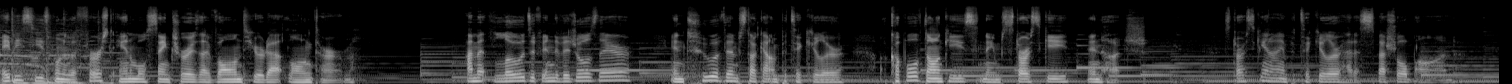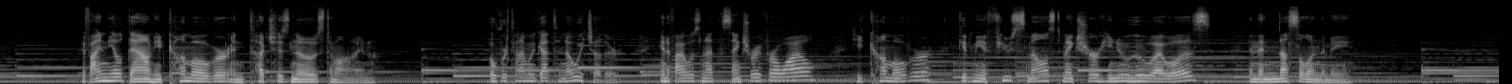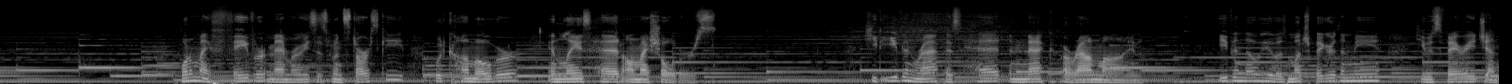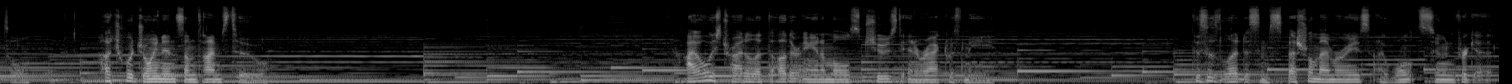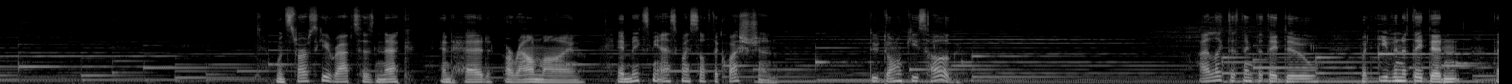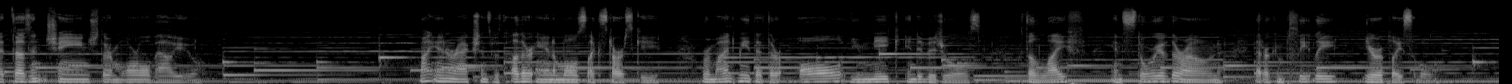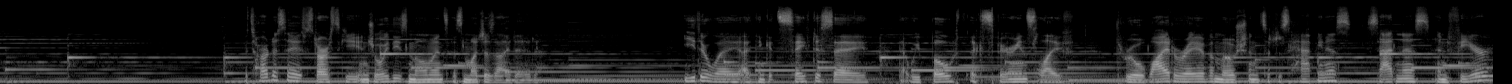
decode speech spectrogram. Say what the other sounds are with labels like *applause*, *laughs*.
ABC is one of the first animal sanctuaries I volunteered at long term. I met loads of individuals there, and two of them stuck out in particular a couple of donkeys named Starsky and Hutch. Starsky and I, in particular, had a special bond. If I kneeled down, he'd come over and touch his nose to mine. Over time, we got to know each other, and if I wasn't at the sanctuary for a while, he'd come over, give me a few smells to make sure he knew who I was, and then nuzzle into me. One of my favorite memories is when Starsky would come over and lay his head on my shoulders. He'd even wrap his head and neck around mine. Even though he was much bigger than me, he was very gentle. Hutch would join in sometimes too. I always try to let the other animals choose to interact with me. This has led to some special memories I won't soon forget. When Starsky wraps his neck and head around mine, it makes me ask myself the question Do donkeys hug? I like to think that they do, but even if they didn't, that doesn't change their moral value. My interactions with other animals like Starsky remind me that they're all unique individuals with a life and story of their own that are completely irreplaceable. It's hard to say if Starsky enjoyed these moments as much as I did. Either way, I think it's safe to say that we both experience life through a wide array of emotions such as happiness, sadness, and fear.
